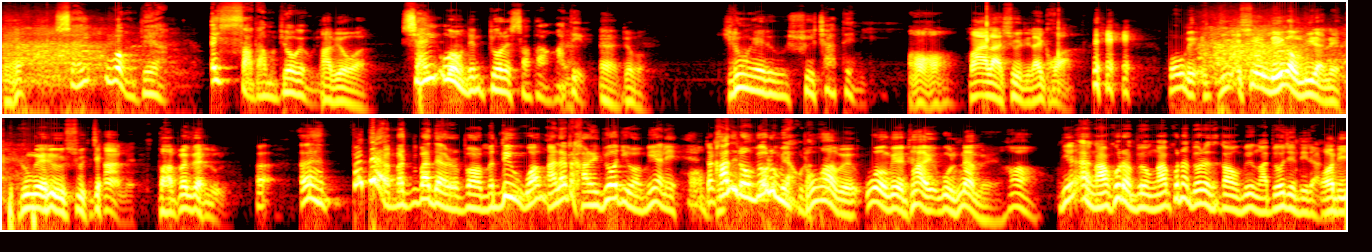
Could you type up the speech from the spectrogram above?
ဟမ်ဆိုင်ဥအောင်တဲ့အဲ့စာသားမပြောခဲ့ဘူးလေငါပြောပါဆိုင်ဥအောင်တဲ့ပြောတဲ့စာသားငါသိတယ်အဲပြောပါလူငယ်တို့ရွှေချတဲ့ပြီဩမအလားရွှေတွေလိုက်ခွာဟုတ်လေဒီအရှင်လေးကောင်မိတာနဲ့လူငယ်တို့ရွှေကြတယ်ဘာပတ်သက်လို့လဲ အဲပတ်တယ်မပတ်တယ်တော့မသိဘူးကွာငါလည်းတစ်ခါလေးပြောကြည့်တော့မင်းကလေတစ်ခါစီတော့ပြောလို့မရဘူးတော့တော့ဟာပဲဥအောင်တင်ထားရအခုနှက်မယ်ဟာမင်းအဲငါခုနကပြောငါခုနကပြောတဲ့စကားကိုမင်းငါပြောချင်သေးတာဟောဒီ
